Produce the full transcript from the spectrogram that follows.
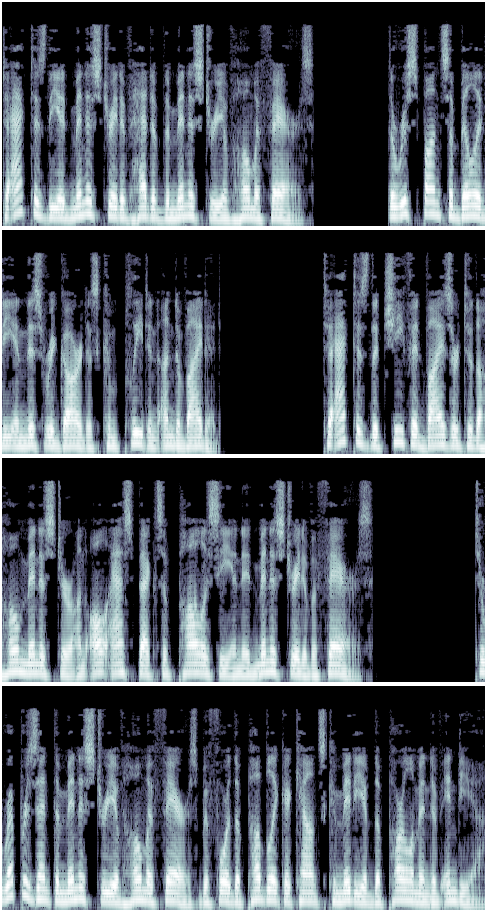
To act as the administrative head of the Ministry of Home Affairs. The responsibility in this regard is complete and undivided. To act as the chief advisor to the Home Minister on all aspects of policy and administrative affairs. To represent the Ministry of Home Affairs before the Public Accounts Committee of the Parliament of India.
